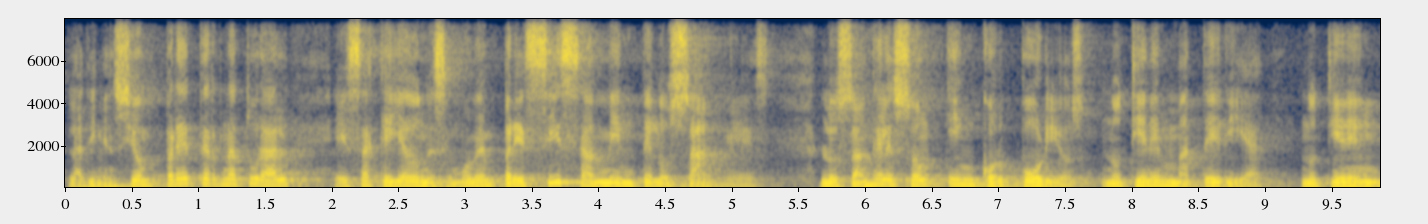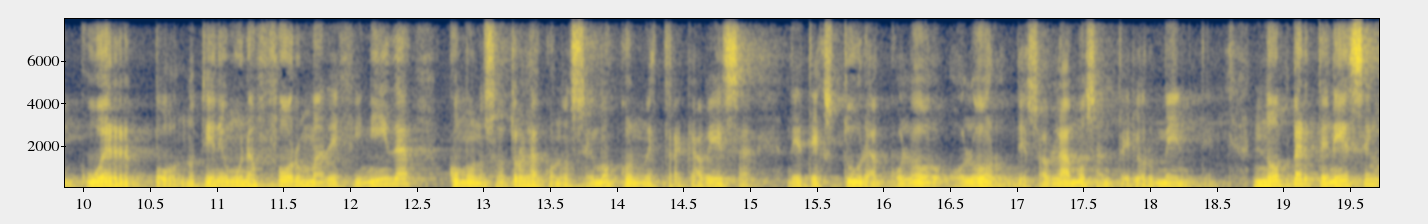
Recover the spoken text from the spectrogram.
La dimensión preternatural es aquella donde se mueven precisamente los ángeles. Los ángeles son incorpóreos, no tienen materia, no tienen cuerpo, no tienen una forma definida como nosotros la conocemos con nuestra cabeza, de textura, color, olor, de eso hablamos anteriormente. No pertenecen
